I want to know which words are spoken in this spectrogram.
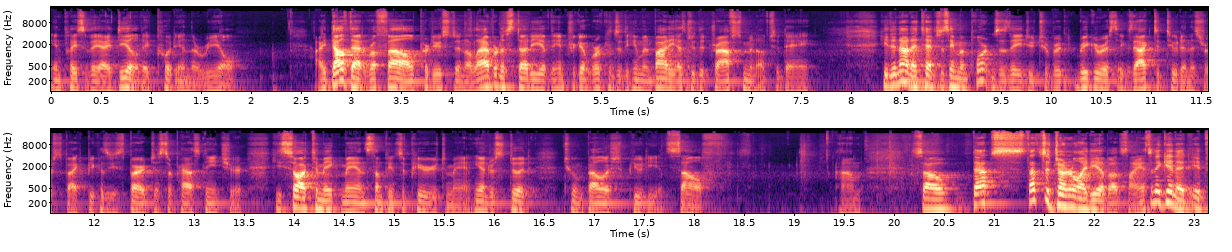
in place of the ideal, they put in the real." I doubt that Raphael produced an elaborate study of the intricate workings of the human body as do the draftsmen of today. He did not attach the same importance as they do to rigorous exactitude in this respect because he aspired to surpass nature. He sought to make man something superior to man. He understood to embellish beauty itself. Um, so that's that's a general idea about science. And again, it, it,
